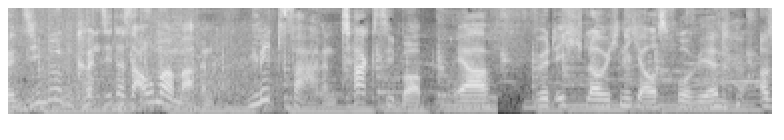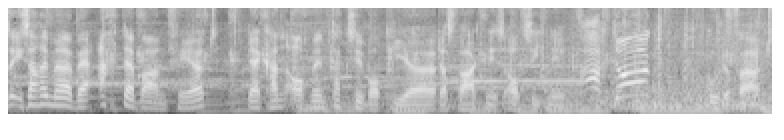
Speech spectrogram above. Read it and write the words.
Wenn Sie mögen, können Sie das auch mal machen. Mitfahren, Taxibob. Ja, würde ich, glaube ich, nicht ausprobieren. Also ich sage immer, wer Achterbahn fährt, der kann auch mit dem Taxibob hier das Wagnis auf sich nehmen. Achtung! Gute Fahrt.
